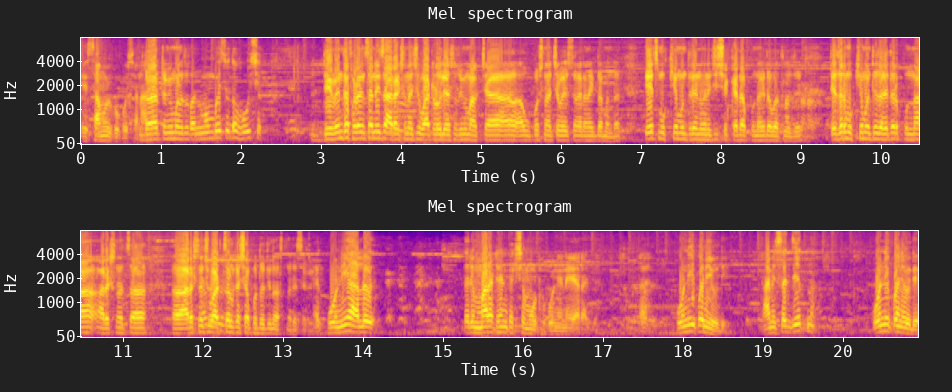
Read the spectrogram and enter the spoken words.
हे सामूहिक उपोषण दादा तुम्ही म्हणत पण मुंबईत सुद्धा होऊ शकतं. देवेंद्र फडणवीसांनीच आरक्षणाची वाट लावली असं तुम्ही मागच्या अ, उपोषणाच्या वेळेस सगळ्यांना एकदा म्हणतात. तेच मुख्यमंत्री होण्याची शक्यता पुन्हा एकदा बदलत आहे. ते जर मुख्यमंत्री झाले तर पुन्हा आरक्षणाचा अ, आरक्षणाची वाटचाल कशा पद्धतीने असणार आहे सगळे? कोणी आलं तरी मराठ्यांपेक्षा मोठं कोणी नाही या राज्यात. हा. कोणी पण येऊ दे. आम्ही सज्ज आहेत ना. कोणी पण येऊ दे.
